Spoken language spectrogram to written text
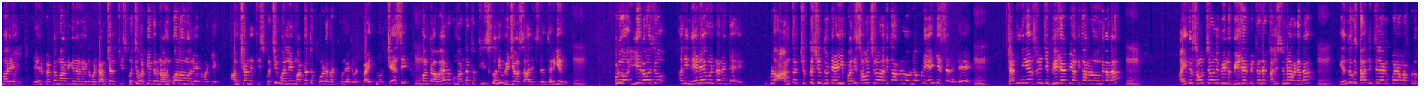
మరి. నేను పెద్ద మాదిగని అనేటువంటి అంశాన్ని తీసుకొచ్చి వర్గీకరణ అనుకూలం అనేటువంటి అంశాన్ని తీసుకొచ్చి మళ్ళీ మద్దతు కూడగట్టుకునేటువంటి ప్రయత్నం చేసి Hmm. కొంత మేరకు మద్దతు తీసుకొని విజయం సాధించడం జరిగింది. ఉమ్, ఇప్పుడు ఈ రోజు అది నేనేమంటానంటే ఇప్పుడు అంత చిత్తశుద్ధి ఉంటే ఈ పది సంవత్సరాల అధికారంలో ఉన్నప్పుడు ఏం చేశారండి ఉమ్, టెన్ ఇయర్స్ నుంచి బీజేపీ అధికారంలో ఉంది కదా. ఐదు సంవత్సరాలు వీళ్ళు బీజేపీతోనే కలిసి ఉన్నారు కదా. ఎందుకు సాధించలేకపోయారు అప్పుడు?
